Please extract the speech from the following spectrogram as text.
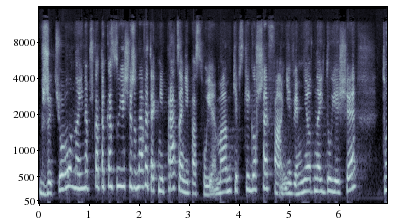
w życiu. No i na przykład okazuje się, że nawet jak mi praca nie pasuje, mam kiepskiego szefa, nie wiem, nie odnajduję się, to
